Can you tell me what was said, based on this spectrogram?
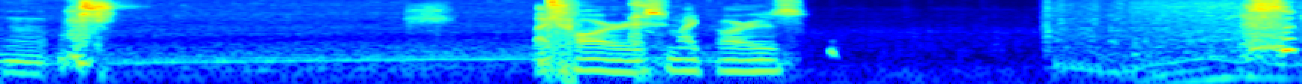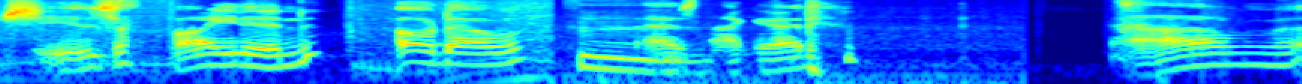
Mm. My cars, my cars. she is fighting. Oh no, hmm. that's not good. Um,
